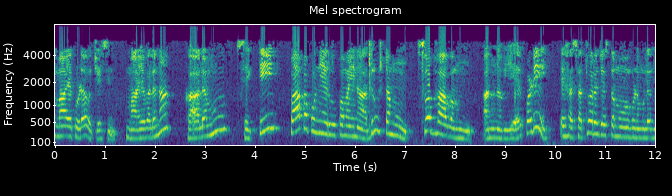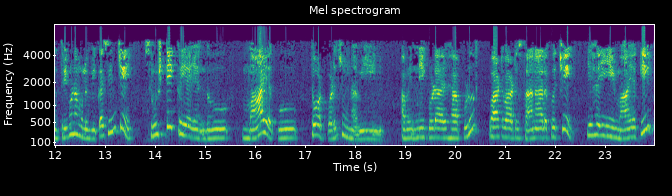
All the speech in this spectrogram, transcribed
మాయ కూడా వచ్చేసింది. మాయ వలన కాలము శక్తి పాపపుణ్య రూపమైన అదృష్టము స్వభావము అనునవి ఏర్పడి ఇహ సత్వరజస్తమో గుణములను త్రిగుణములు వికసించి సృష్టి క్రియ ఎందు మాయకు తోడ్పడుచున్నవి. అవన్నీ కూడా ఇహ అప్పుడు వాటి వాటి స్థానాలకొచ్చి ఇహ ఈ మాయకి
